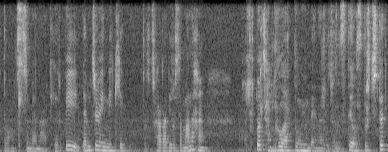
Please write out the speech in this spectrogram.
сэдв онцлсан байна. Тэгэхээр би дамжин нийтлэг хараад ерөөсө манайхан холигтуулж хандгүй ардсан юм байна л гэж үндэстэй улс төрчдөд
